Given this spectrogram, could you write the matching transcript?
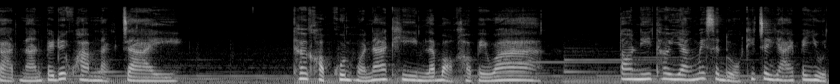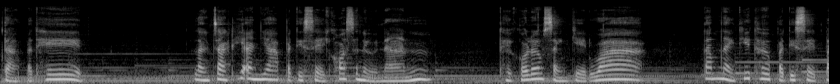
กาสนั้นไปด้วยความหนักใจ เธอขอบคุณหัวหน้าทีมและบอกเขาไปว่า ตอนนี้เธอยังไม่สะดวกที่จะย้ายไปอยู่ต่างประเทศ หลังจากที่อัญญาปฏิเสธข้อเสนอนั้น เธอก็เริ่มสังเกตว่า ตำแหน่งที่เธอปฏิเสธไป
